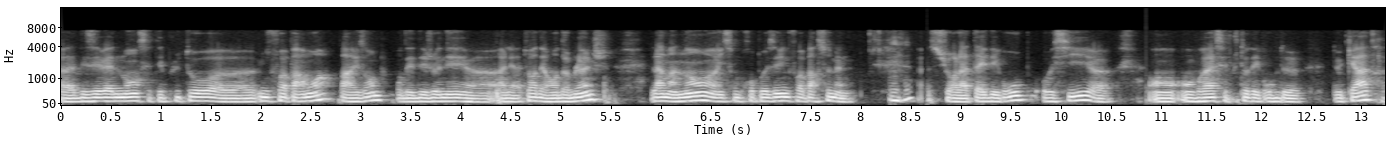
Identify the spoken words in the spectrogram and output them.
euh, des événements, c'était plutôt une fois par mois, par exemple, pour des déjeuners aléatoires, des random lunch, là maintenant, ils sont proposés une fois par semaine. Mhm. Sur la taille des groupes aussi, euh, en, vrai, c'est plutôt des groupes de, de 4.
